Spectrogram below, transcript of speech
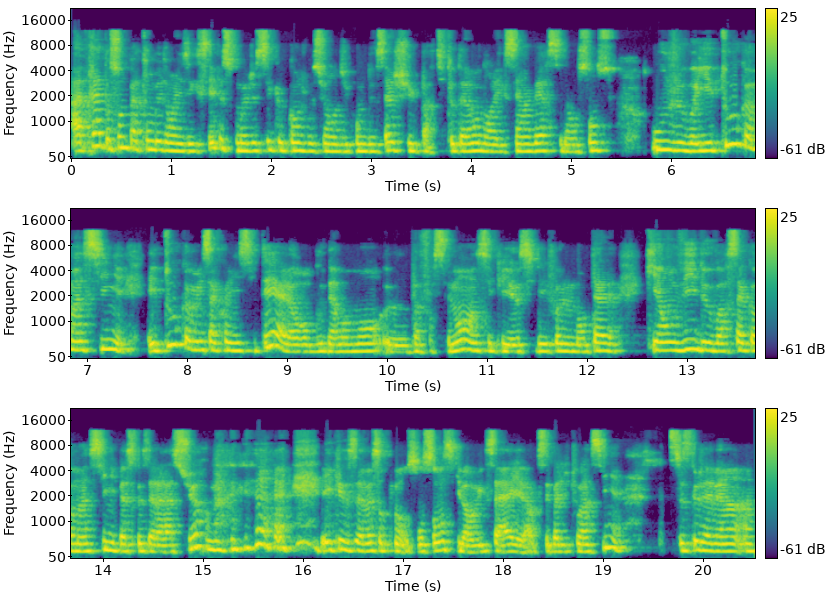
Après, attention de ne pas tomber dans les excès, parce que moi, je sais que quand je me suis rendu compte de ça, je suis partie totalement dans l'excès inverse, dans le sens où je voyais tout comme un signe et tout comme une synchronicité. Alors, au bout d'un moment, euh, pas forcément, hein, c'est qu'il y a aussi des fois le mental qui a envie de voir ça comme un signe parce que ça le rassure et que ça va simplement dans son sens, qu'il a envie que ça aille, alors que c'est pas du tout un signe. C'est ce que j'avais un,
